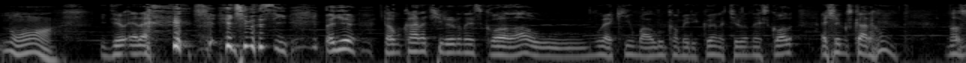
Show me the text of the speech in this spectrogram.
Nossa. Entendeu? Era. tipo assim, imagina, tá um cara atirando na escola lá, o molequinho maluco americano atirando na escola, aí chega os caras, hum, nós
